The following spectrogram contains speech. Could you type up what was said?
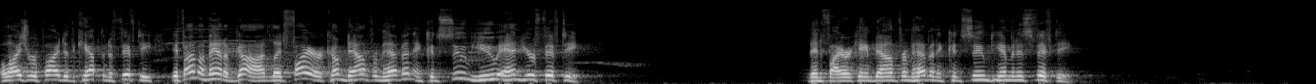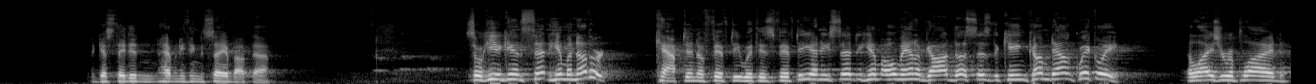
Elijah replied to the captain of 50, If I'm a man of God, let fire come down from heaven and consume you and your 50. Then fire came down from heaven and consumed him and his 50. I guess they didn't have anything to say about that. So he again sent him another captain of 50 with his 50, and he said to him, O man of God, thus says the king, come down quickly. Elijah replied,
